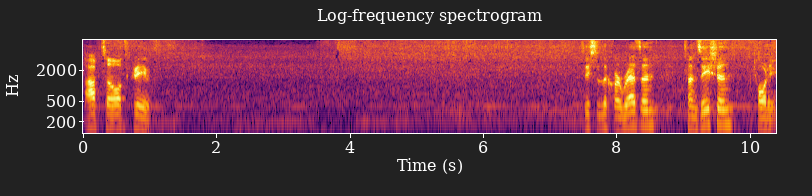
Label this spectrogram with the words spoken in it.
After autoclave, This is the horizon transition trolley.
